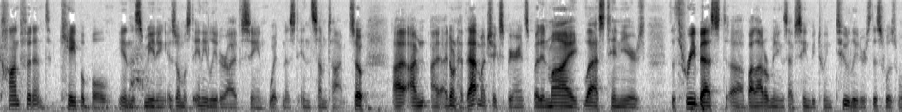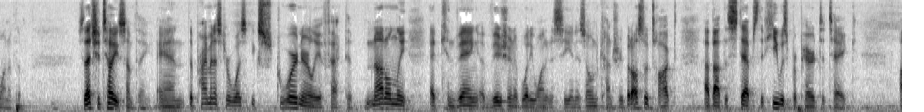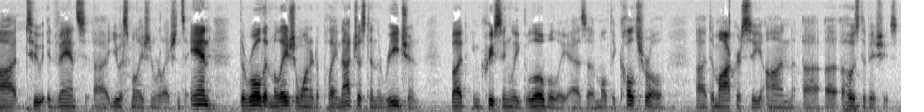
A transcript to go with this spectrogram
confident, capable in this meeting as almost any leader I've seen, witnessed in some time. So I, I'm, I I don't have that much experience, but in my last 10 years, the three best uh, bilateral meetings I've seen between two leaders, this was one of them. So that should tell you something. And the Prime Minister was extraordinarily effective, not only at conveying a vision of what he wanted to see in his own country, but also talked about the steps that he was prepared to take uh, to advance uh, U.S. Malaysian relations and the role that Malaysia wanted to play, not just in the region, but increasingly globally as a multicultural uh, democracy on uh, a a host of issues.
